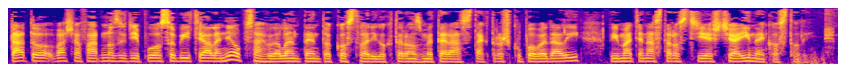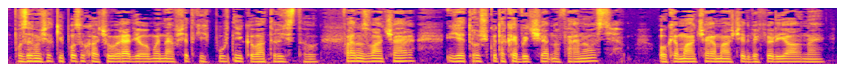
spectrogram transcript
táto vaša farnosť, kde pôsobíte, ale neobsahuje len tento kostolík, o ktorom sme teraz tak trošku povedali. Vy máte na starosti ešte aj iné kostoly. Pozdravujem všetkých poslucháčov Radia Omena, všetkých pútnikov a turistov. Farnosť Vančár je trošku taká väčšia no farnosť. Okrem Vančára má ešte dve filiálne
